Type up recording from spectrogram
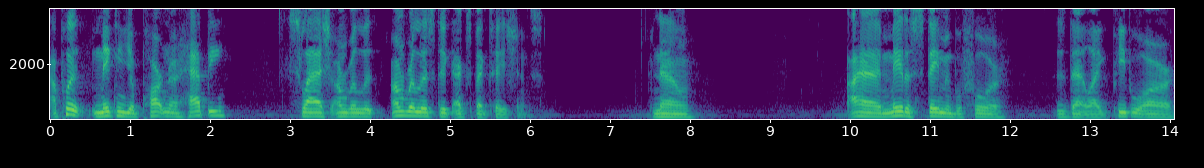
I put making your partner happy slash unreal, unrealistic expectations. Now, I had made a statement before is that like people are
